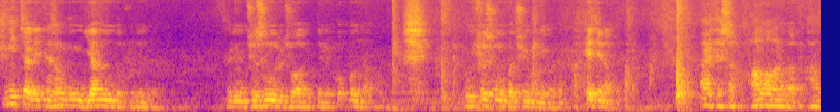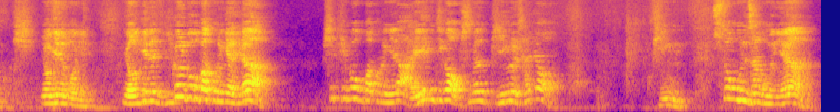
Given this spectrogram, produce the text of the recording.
중2짜리 대성중 2학년도 보던데. 자기는 조승우를 좋아하기 때문에 꼭 본다고. 여기 조승우가 주인공이거든. 박혜진하고. 아 됐어. 광고하는 거 같아 광고. 여기는 뭐니? 여기는 이걸 보고 바꾸는 게 아니라 PP 보고 바꾸는 게 아니라 ing가 없으면 빙을 살려. Being. 수동분사 구문이야.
